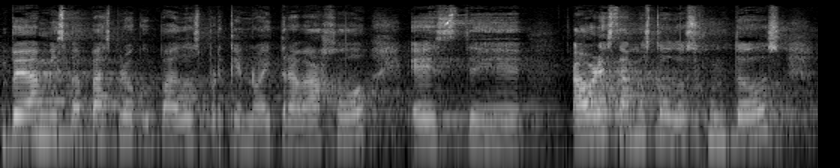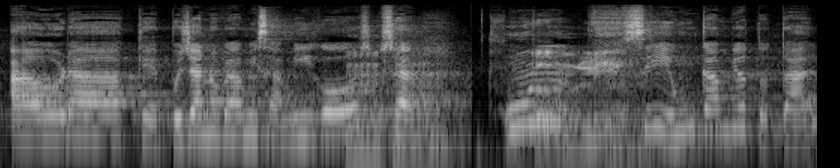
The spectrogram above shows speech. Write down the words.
veo a mis papás preocupados porque no hay trabajo, este ahora estamos todos juntos, ahora que pues ya no veo a mis amigos, o sea, un, Sí, un cambio total.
